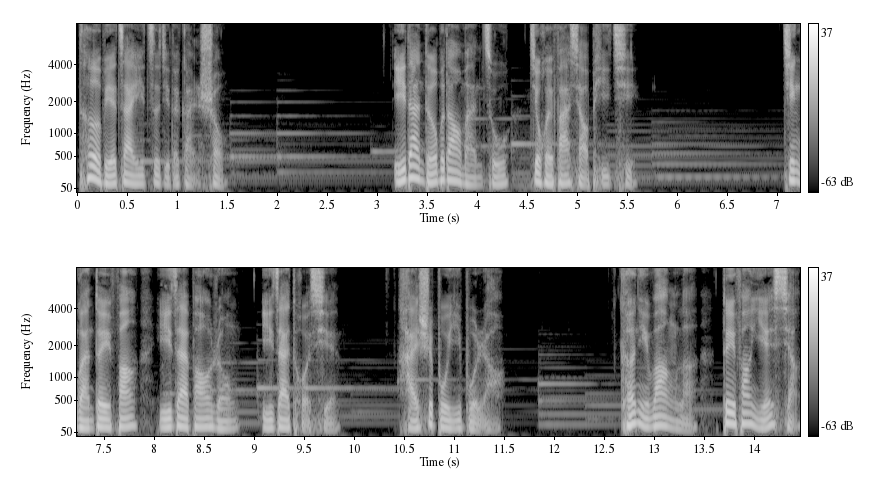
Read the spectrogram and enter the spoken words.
特别在意自己的感受，一旦得不到满足，就会发小脾气。尽管对方一再包容，一再妥协，还是不依不饶。可你忘了，对方也想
